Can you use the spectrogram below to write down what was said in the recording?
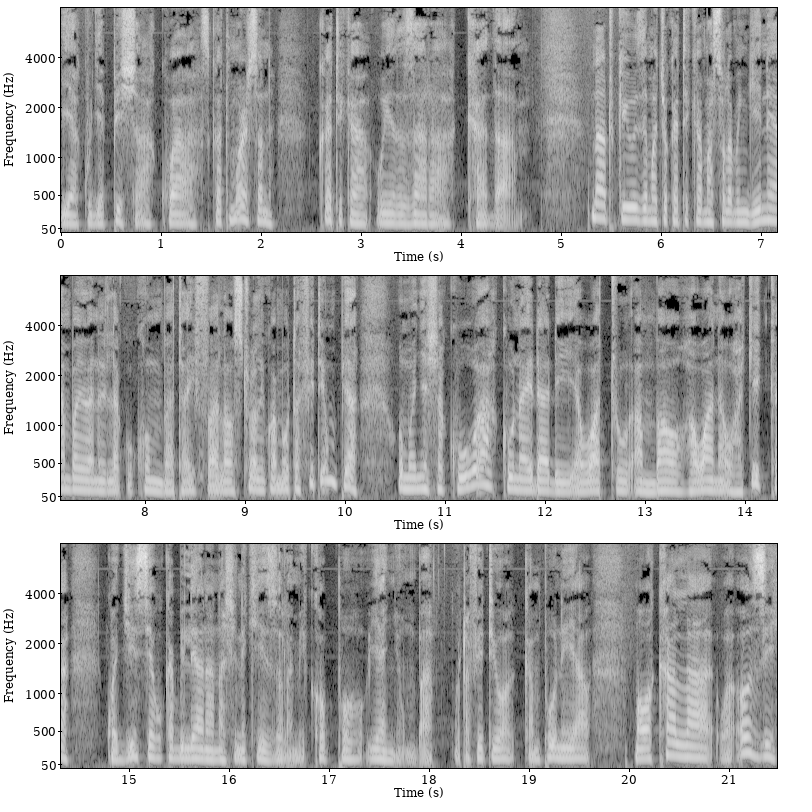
ya kujapisha kwa Scott Morrison katika wizara kadhaa. Na tukiuzia macho katika masuala mengine ambayo yanaendelea kukumba taifa la Australia, kwamba utafiti mpya umeonyesha kuwa kuna idadi ya watu ambao hawana uhakika kwa jinsi ya kukabiliana na shinikizo la mikopo ya nyumba. Utafiti wa kampuni ya mawakala wa Ozi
